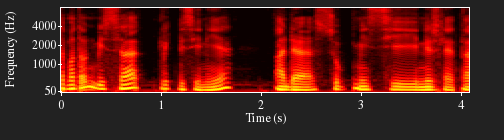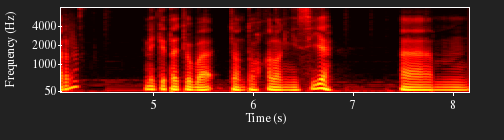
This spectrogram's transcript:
teman-teman bisa klik di sini ya. Ada submisi newsletter. Ini kita coba contoh kalau ngisi ya. Um,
